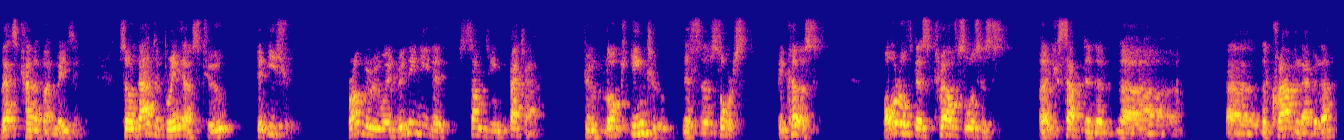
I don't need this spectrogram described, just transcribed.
That's kind of amazing. So that brings us to the issue. Probably we really needed something better to look into this uh, source because all of these 12 sources, uh, except the, uh, uh, the crab nebula,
